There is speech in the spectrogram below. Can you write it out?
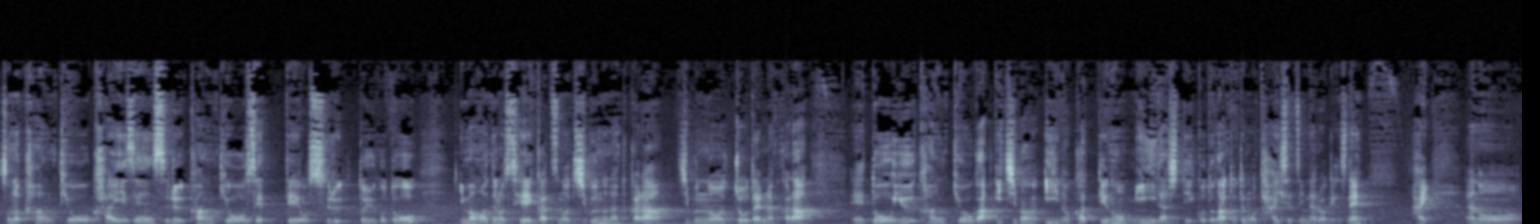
その環境を改善する環境設定をするということを今までの生活の自分の中から自分の状態の中からえどういう環境が一番いいのかっていうのを見出していくことがとても大切になるわけですね。はい。あの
